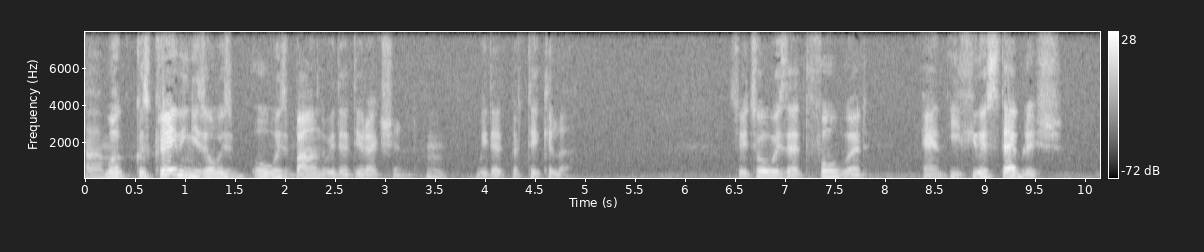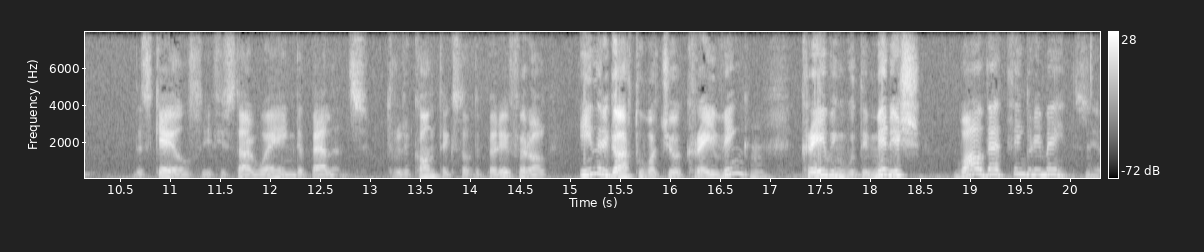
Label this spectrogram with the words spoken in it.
um, well, because craving is always always bound with that direction. hmm, with that particular. So it's always that forward, and if you establish the scales, if you start weighing the balance through the context of the peripheral in regard to what you're craving, Mm. craving would diminish while that thing remains. Yeah.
